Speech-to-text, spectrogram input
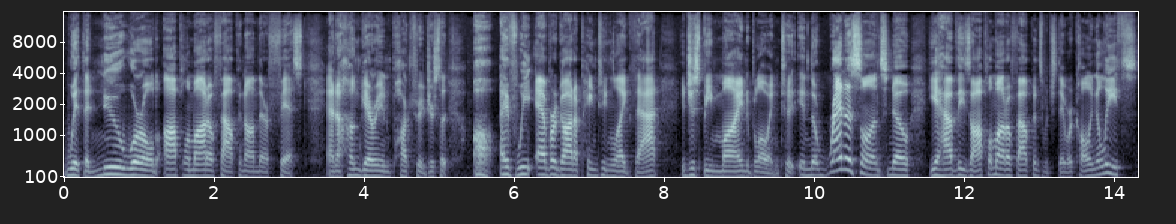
with a New World Aplomado falcon on their fist and a Hungarian partridge or something. Oh, if we ever got a painting like that, it'd just be mind blowing. To in the Renaissance, no, you have these Aplomado falcons, which they were calling Alethes,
